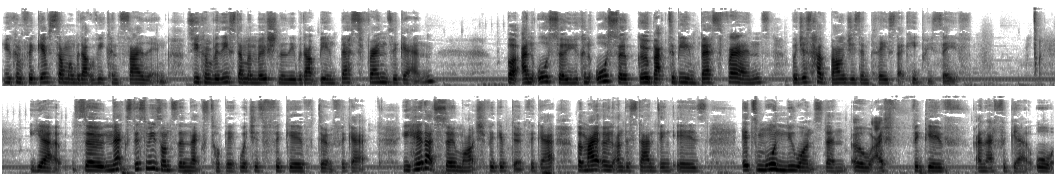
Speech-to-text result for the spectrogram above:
you can forgive someone without reconciling. So you can release them emotionally without being best friends again. But and also you can also go back to being best friends, but just have boundaries in place that keep you safe. Yeah. So next this moves on to the next topic, which is forgive, don't forget. You hear that so much, forgive, don't forget. But my own understanding is it's more nuanced than, oh, I forgive and I forget, or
